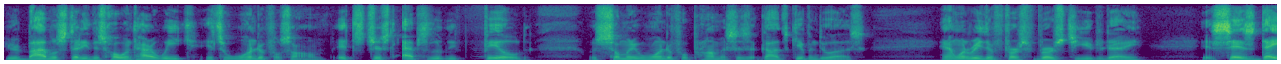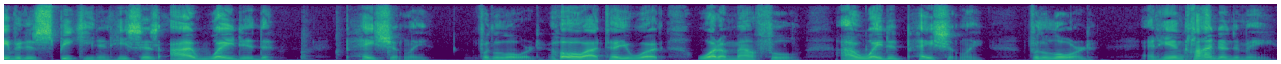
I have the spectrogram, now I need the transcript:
your Bible study this whole entire week. It's a wonderful psalm. It's just absolutely filled with so many wonderful promises that God's given to us. And I want to read the first verse to you today. It says, David is speaking, and he says, I waited patiently for the Lord. Oh, I tell you what, what a mouthful. I waited patiently for the Lord, and he inclined unto me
